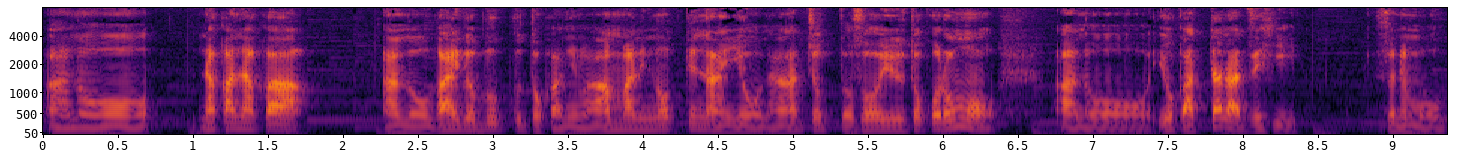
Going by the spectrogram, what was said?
あのなかなかあのガイドブックとかにはあんまり載ってないような、ちょっとそういうところも、あのよかったらぜひ、それも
